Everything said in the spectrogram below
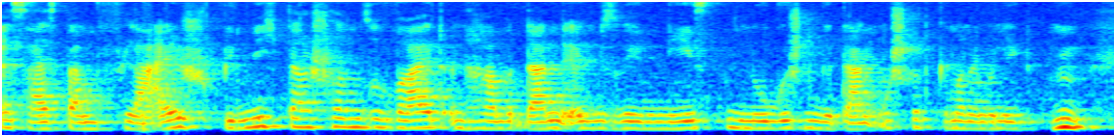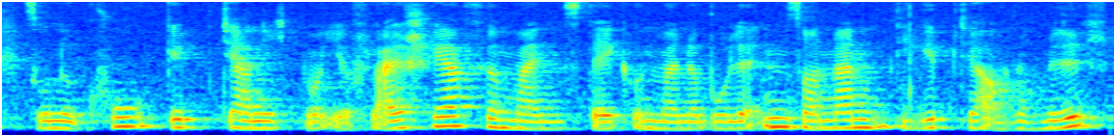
Das heißt, beim Fleisch bin ich da schon so weit und habe dann irgendwie so den nächsten logischen Gedankenschritt gemacht und überlegt, hm, so eine Kuh gibt ja nicht nur ihr Fleisch her für meinen Steak und meine Buletten, sondern die gibt ja auch noch Milch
